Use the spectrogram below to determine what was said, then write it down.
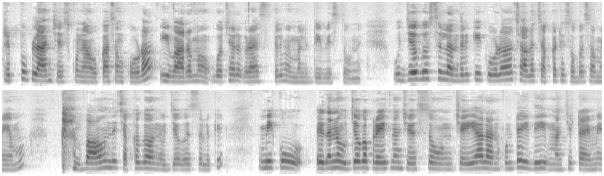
ట్రిప్ ప్లాన్ చేసుకునే అవకాశం కూడా ఈ వారము గోచార గ్రహస్థితులు మిమ్మల్ని దీవిస్తూ ఉన్నాయి. ఉద్యోగస్తులందరికీ కూడా చాలా చక్కటి శుభ సమయము. బాగుంది చక్కగా ఉంది ఉద్యోగస్తులకి. మీకు ఏదైనా ఉద్యోగ ప్రయత్నం చేస్తూ చేయాలనుకుంటే ఇది మంచి టైమే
